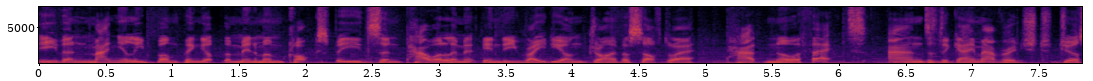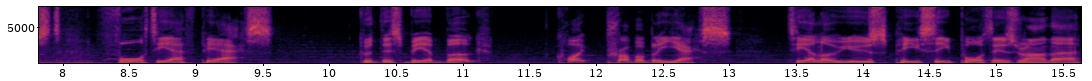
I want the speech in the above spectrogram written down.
Even manually bumping up the minimum clock speeds and power limit in the Radeon driver software had no effect, and the game averaged just 40 FPS. Could this be a bug? Quite probably yes. TLOU's PC port is rather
